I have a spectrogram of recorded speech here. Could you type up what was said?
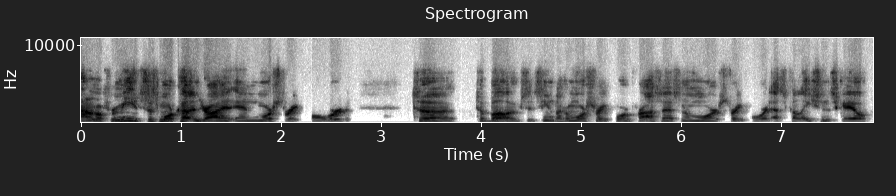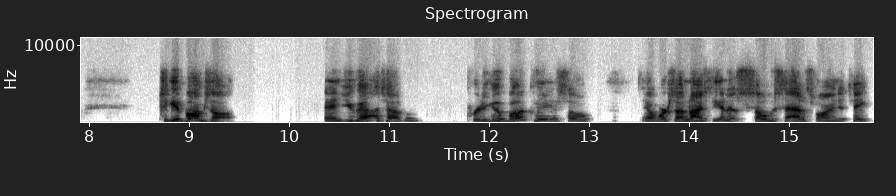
I don't know. For me, it's just more cut and dry and more straightforward to to bugs. It seems like a more straightforward process and a more straightforward escalation scale to get bugs off. And you guys have a pretty good bug cleaner, so yeah, it works out nicely. And it's so satisfying to take.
